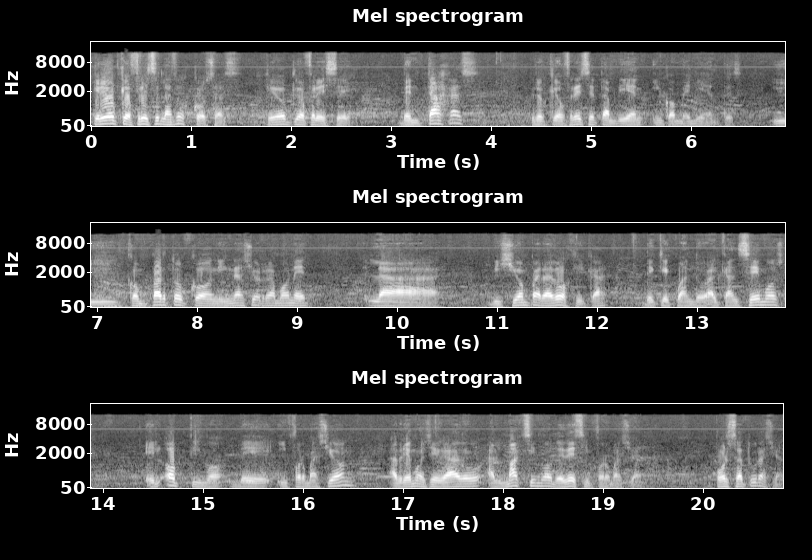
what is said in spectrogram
Creo que ofrece las dos cosas, creo que ofrece ventajas, pero que ofrece también inconvenientes. Y comparto con Ignacio Ramonet la visión paradójica de que cuando alcancemos el óptimo de información, habremos llegado al máximo de desinformación, por saturación.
